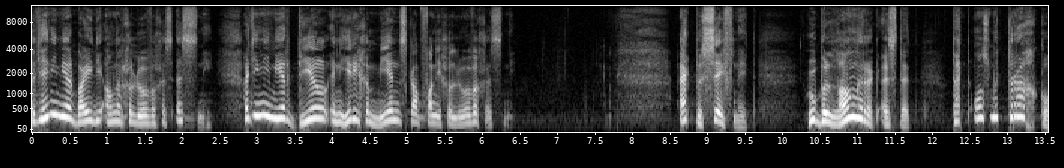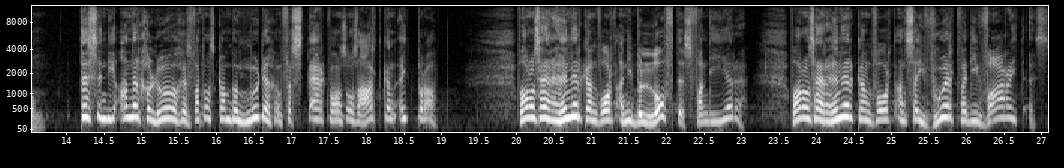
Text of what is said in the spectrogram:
dat jy nie meer by die ander gelowiges is nie. Dat jy nie meer deel in hierdie gemeenskap van die gelowiges nie. Ek besef net hoe belangrik is dit dat ons moet terugkom tussen die ander gelowiges wat ons kan bemoedig en versterk waar ons ons hart kan uitpraat. Waar ons herinner kan word aan die beloftes van die Here. Waar ons herinner kan word aan sy woord wat die waarheid is.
